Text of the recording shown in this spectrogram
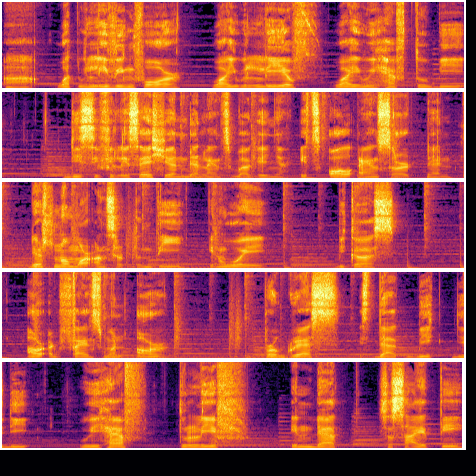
uh, what we living for why we live why we have to be this civilization dan lain sebagainya. It's all answered dan there's no more uncertainty in a way because our advancement our progress is that big. Jadi we have to live in that society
